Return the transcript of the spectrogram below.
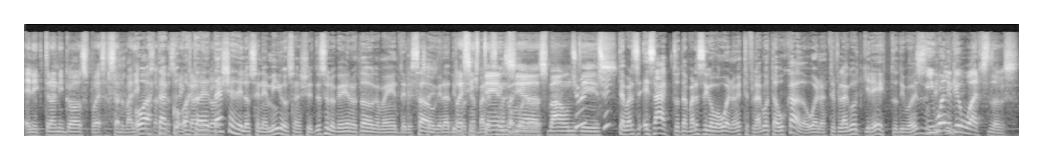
electrónicos, puedes hacer varias o cosas. Hasta, o hasta detalles de los enemigos en Eso es lo que había notado que me había interesado, que era tipo Resistencias, bounties. Te aparece, exacto, te parece como, bueno, este flaco está buscado, bueno, este flaco quiere esto, tipo, eso Igual que Watchdogs.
